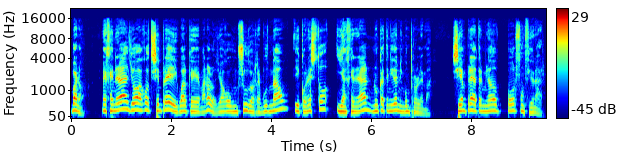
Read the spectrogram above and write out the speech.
Bueno, en general yo hago siempre igual que Manolo, yo hago un sudo reboot now y con esto y en general nunca he tenido ningún problema. Siempre ha terminado por funcionar.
